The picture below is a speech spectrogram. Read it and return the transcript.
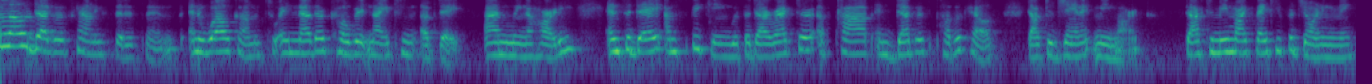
Hello, Douglas County citizens, and welcome to another COVID-19 update. I'm Lena Hardy, and today I'm speaking with the Director of Cobb and Douglas Public Health, Dr. Janet Memark. Dr. Memark, thank you for joining me.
